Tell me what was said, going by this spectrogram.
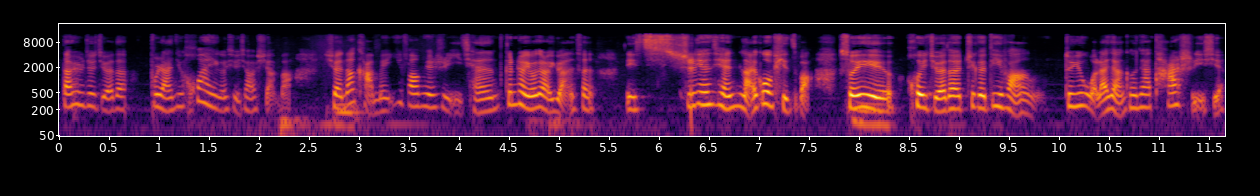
当时就觉得，不然就换一个学校选吧。选到卡梅，一方面是以前跟这有点缘分，你十年前来过匹兹堡，所以会觉得这个地方对于我来讲更加踏实一些。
